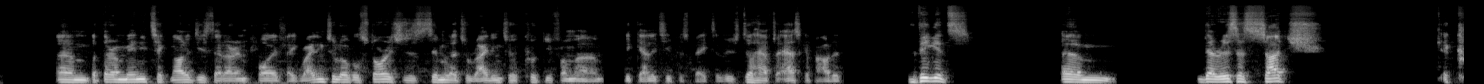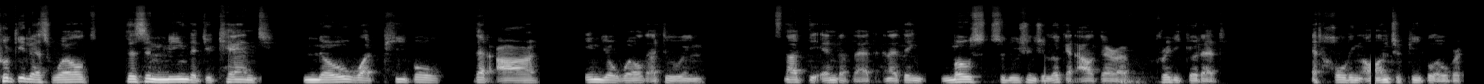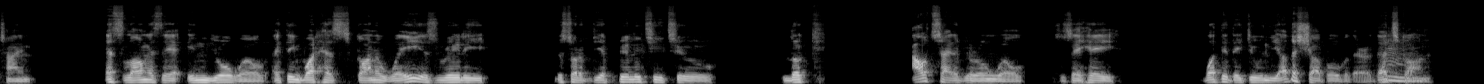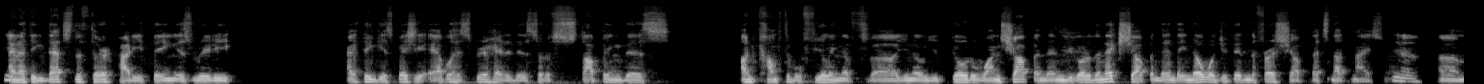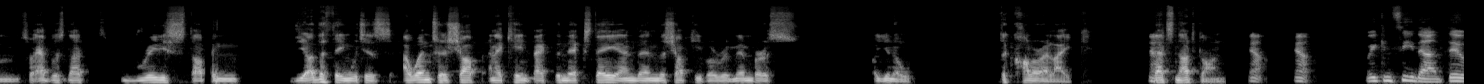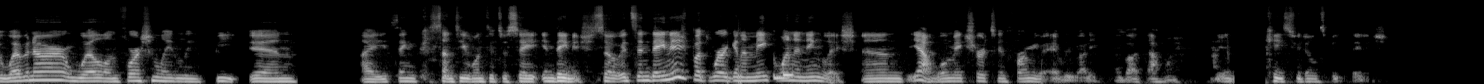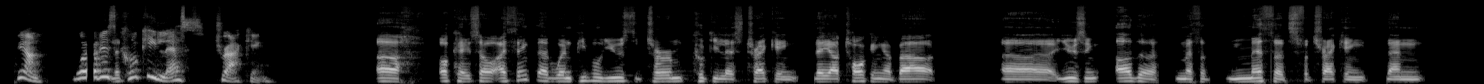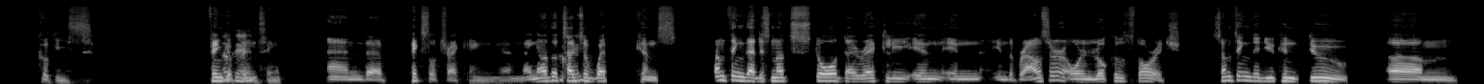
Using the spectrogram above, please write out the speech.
Um, but there are many technologies that are employed, like writing to local storage is similar to writing to a cookie from a legality perspective. You still have to ask about it. I think it's um, there is a such a cookieless world doesn't mean that you can't know what people that are in your world are doing. It's not the end of that. And I think most solutions you look at out there are pretty good at at holding on to people over time as long as they're in your world. I think what has gone away is really the sort of the ability to look outside of your own world to say, hey, what did they do in the other shop over there? That's Mm. gone. Yeah. And I think that's the third party thing is really, I think especially Apple has spearheaded is sort of stopping this uncomfortable feeling of, uh, you know, you go to one shop and then you go to the next shop and then they know what you did in the first shop. That's not nice. Right? Yeah. Um, so Apple is not really stopping the other thing, which is I went to a shop and I came back the next day and then the shopkeeper remembers, you know, the color I like. Yeah. That's not gone. Yeah. Yeah. We can see that the webinar will unfortunately be in, I think Santi wanted to say in Danish. So it's in Danish, but we're going to make one in English. And yeah, we'll make sure to inform you, everybody, about that one in case you don't speak Danish. Bjørn, what is cookie-less tracking? Uh, okay, so I think that when people use the term cookie-less tracking, they are talking about uh, using other method methods for tracking than cookies, fingerprinting, and uh, pixel tracking, and, and other types Okay. of web beacons. Something that is not stored directly in in in the browser or in local storage. Something that you can do um,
